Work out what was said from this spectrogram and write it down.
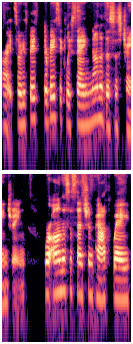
All right, so he's bas- they're basically saying none of this is changing. We're on this ascension pathway.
